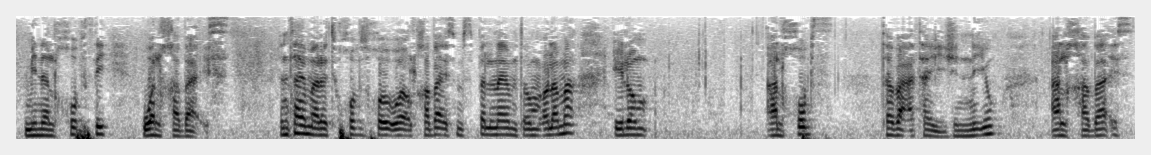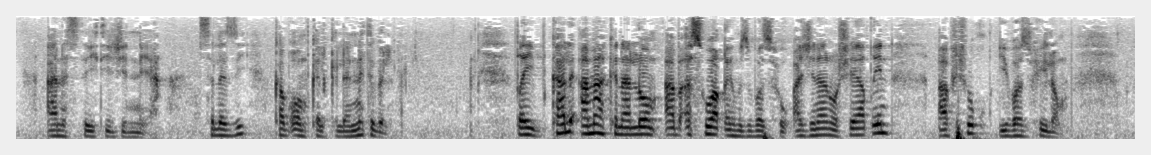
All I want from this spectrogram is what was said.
ሚን ኣልኹብሲ ወልኸባኢስ እንታይ ማለት እዩ ኹብሲ ወልኸባኢስ ምስ በልናዮም እቶም ዑለማ ኢሎም ኣልኹብስ ተባዕታይ ጅኒ እዩ ኣልኸባኢስ ኣነስተይቲ ጅኒ እያ ስለዚ ካብኦም ከልክለኒ ትብል ጠይብ ካልእ ኣማክን ኣለዎም ኣብ ኣስዋቅ እዮም ዝበዝሑ ኣጅናን ወሸያጢን ኣብ ሹቅ ይበዝሑ ኢሎም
